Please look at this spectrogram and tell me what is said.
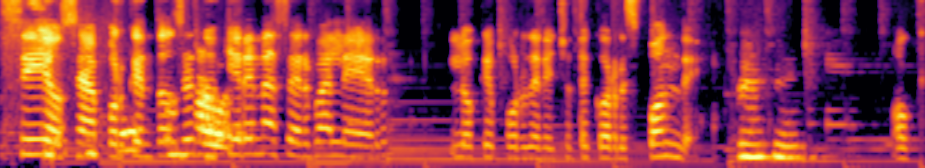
Sí, o sea, porque entonces no quieren hacer valer lo que por derecho te corresponde. Ok,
